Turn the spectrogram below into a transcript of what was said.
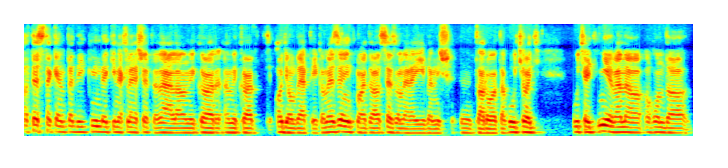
a teszteken pedig mindenkinek leesett az álla, amikor, amikor agyonverték a mezőnyt, majd a szezon elejében is taroltak. Úgyhogy, úgyhogy nyilván a, a Honda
